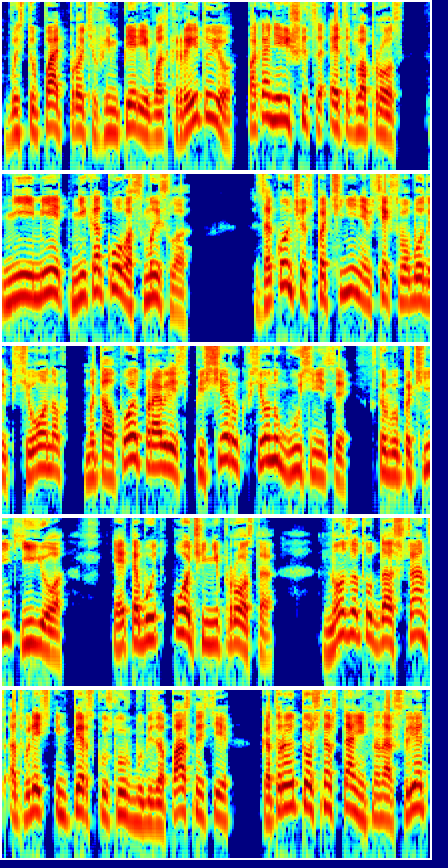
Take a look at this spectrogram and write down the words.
Выступать против империи в открытую, пока не решится этот вопрос, не имеет никакого смысла. Закончив с подчинением всех свободных псионов, мы толпой отправились в пещеру к псиону гусеницы, чтобы подчинить ее. И это будет очень непросто, но зато даст шанс отвлечь имперскую службу безопасности, которая точно встанет на наш след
